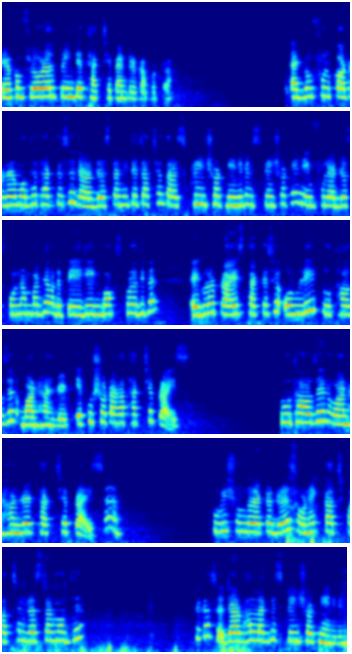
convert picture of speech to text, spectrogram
এরকম ফ্লোরাল প্রিন্টের থাকছে প্যান্টের কাপড়টা। একদম ফুল কটনের মধ্যে থাকতেছে। যারা ড্রেসটা নিতে চাচ্ছেন, তারা স্ক্রিনশট নিয়ে নেবেন। স্ক্রিনশট নিয়ে name full address phone number দিয়ে আমাদের পেজে ইনবক্স করে দিবেন। এগুলোর প্রাইস থাকতেছে only two thousand one hundred একুশশো টাকা থাকছে price two thousand one hundred থাকছে প্রাইস হ্যাঁ? খুবই সুন্দর একটা ড্রেস অনেক কাজ পাচ্ছেন ড্রেসটার মধ্যে। ঠিক আছে? যার ভালো লাগবে স্ক্রিনশট নিয়ে নেবেন।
